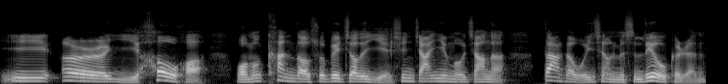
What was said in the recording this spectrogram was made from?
一二以后哈，我们看到说被叫的野心家、阴谋家呢，大概我印象里面是六个人，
